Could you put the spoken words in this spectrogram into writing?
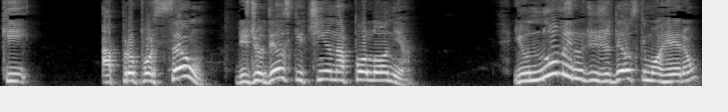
que a proporção de judeus que tinha na Polônia e o número de judeus que morreram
